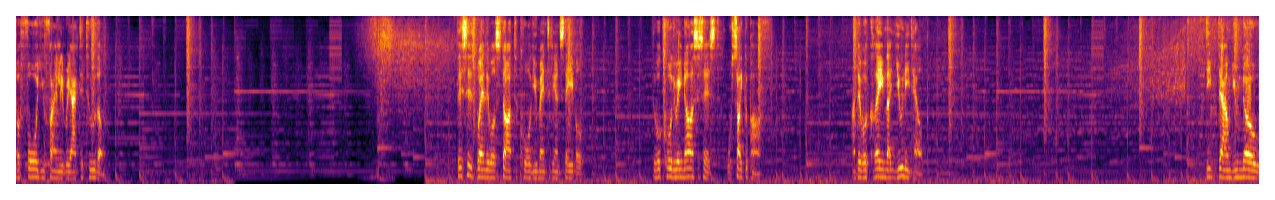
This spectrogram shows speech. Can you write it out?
before you finally reacted to them. This is when they will start to call you mentally unstable. They will call you a narcissist or psychopath. And they will claim that you need help. Deep down you know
